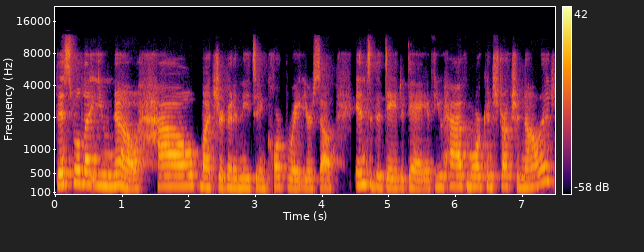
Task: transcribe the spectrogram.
this will let you know how much you're going to need to incorporate yourself into the day to day. If you have more construction knowledge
